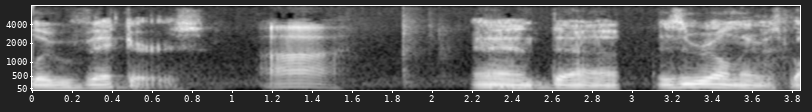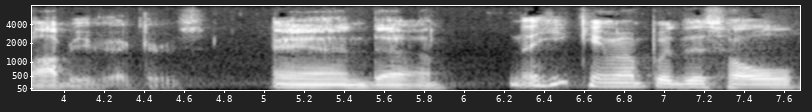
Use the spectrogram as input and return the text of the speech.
Lou Vickers. Ah, and uh, his real name is Bobby Vickers. And uh, he came up with this whole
